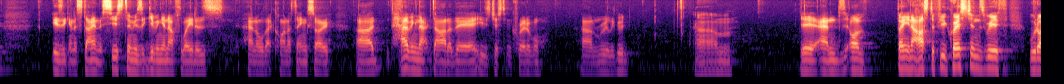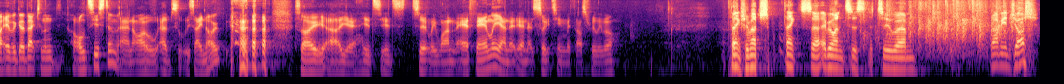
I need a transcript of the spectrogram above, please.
is it going to stay in the system? Is it giving enough litres and all that kind of thing? So uh, having that data there is just incredible, um, really good. Um, yeah, and I've been asked a few questions with, would I ever go back to the old system? And I will absolutely say no. so uh, yeah, it's it's certainly one our family, and it, and it suits in with us really well. Thanks very much. Thanks uh, everyone to to. Um Rami and Josh.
